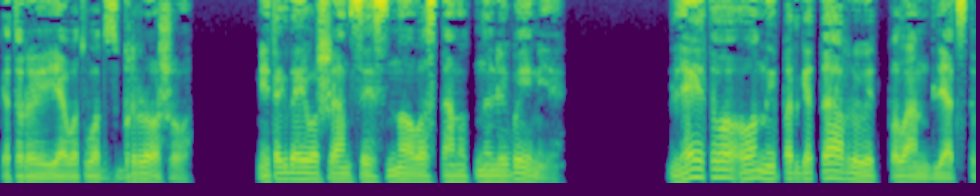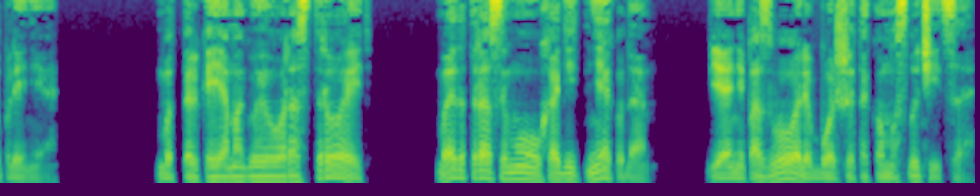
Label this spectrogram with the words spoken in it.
которую я вот-вот сброшу, и тогда его шансы снова станут нулевыми. Для этого он и подготавливает план для отступления. Вот только я могу его расстроить. В этот раз ему уходить некуда. Я не позволю больше такому случиться.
